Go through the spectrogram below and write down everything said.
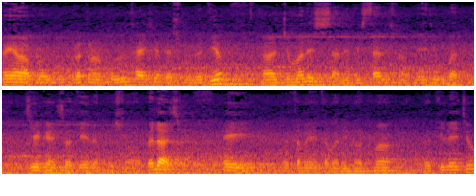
અહીંયા આપણું પ્રકરણ પૂરું થાય છે, દસમું ગદ્ય ચુમ્માલીસ અને પિસ્તાલીસમાં પેજ ઉપર જે કંઈ સત્યના પ્રશ્નો આપેલા છે, એ તમે તમારી નોટમાં લખી લેજો.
